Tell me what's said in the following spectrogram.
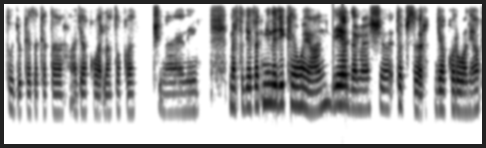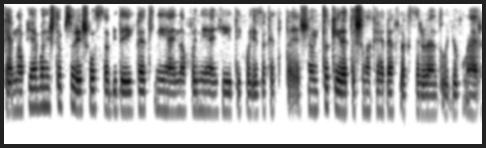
tudjuk ezeket a, a gyakorlatokat csinálni. Mert hogy ezek mindegyike olyan, hogy érdemes többször gyakorolni, akár napjában is többször, és hosszabb ideig, tehát néhány nap vagy néhány hétig, hogy ezeket teljesen tökéletesen, akár reflexzerűen tudjuk már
